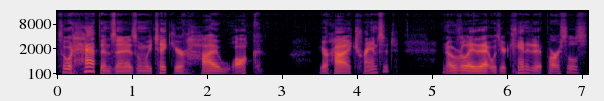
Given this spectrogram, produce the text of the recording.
So what happens then is when we take your high walk, your high transit, and overlay that with your candidate parcels,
